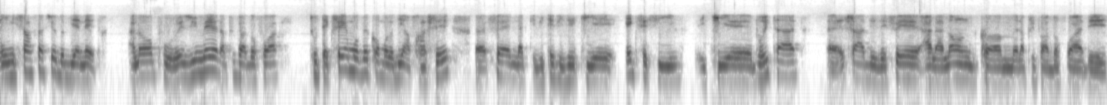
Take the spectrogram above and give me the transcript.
une sensation de bien-être. Alors, pour résumer, la plupart des fois, tout excès est mauvais, comme on le dit en français. faire une activité physique qui est excessive, et qui est brutale, ça a des effets à la langue, comme la plupart des fois des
